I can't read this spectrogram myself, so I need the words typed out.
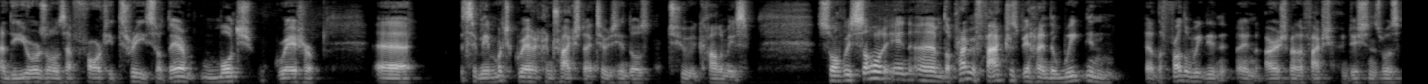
and the Eurozone is at 43. So they're much greater uh, basically much greater contraction activity in those two economies. So what we saw in um, the primary factors behind the weakening, uh, the further weakening in Irish manufacturing conditions was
